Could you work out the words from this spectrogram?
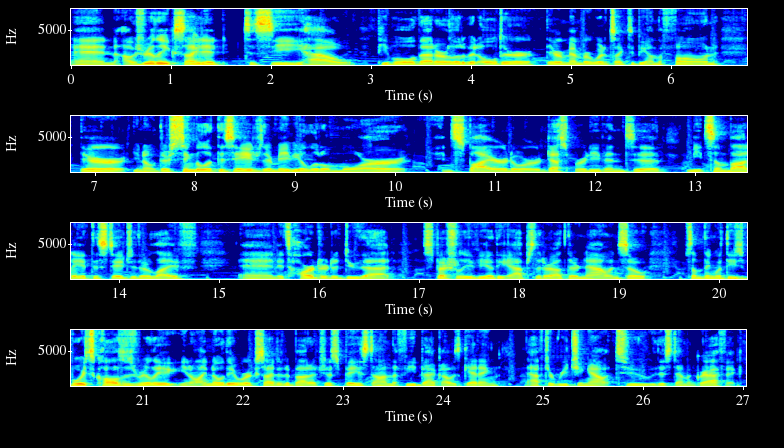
and I was really excited to see how people that are a little bit older they remember what it's like to be on the phone. They're you know they're single at this age. They're maybe a little more inspired or desperate even to meet somebody at this stage of their life. And it's harder to do that, especially via the apps that are out there now. And so, something with these voice calls is really, you know, I know they were excited about it just based on the feedback I was getting after reaching out to this demographic.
